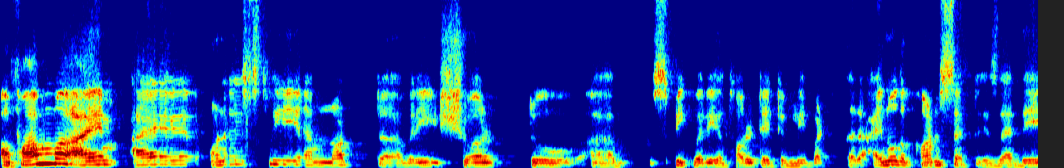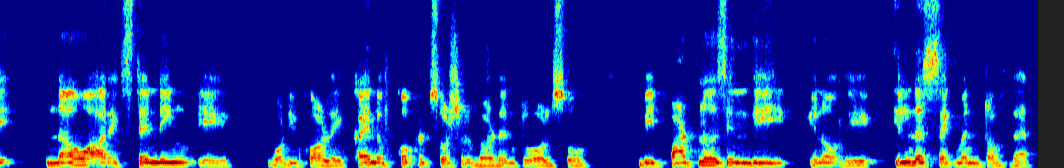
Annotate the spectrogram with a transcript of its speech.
A farmer, i am i honestly am not uh, very sure to um, speak very authoritatively but i know the concept is that they now are extending a what you call a kind of corporate social burden to also be partners in the you know the illness segment of that.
